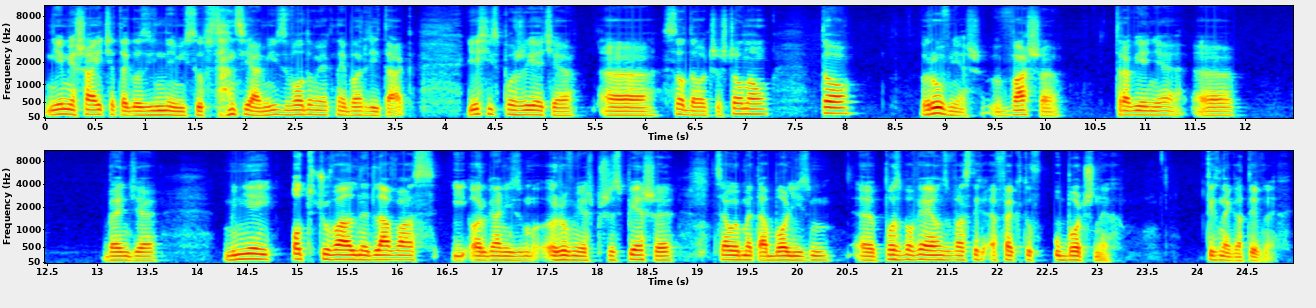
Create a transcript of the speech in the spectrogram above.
Nie mieszajcie tego z innymi substancjami, z wodą jak najbardziej tak. Jeśli spożyjecie e, sodę oczyszczoną, to również wasze trawienie e, będzie mniej odczuwalny dla Was i organizm również przyspieszy cały metabolizm, e, pozbawiając Was tych efektów ubocznych, tych negatywnych.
